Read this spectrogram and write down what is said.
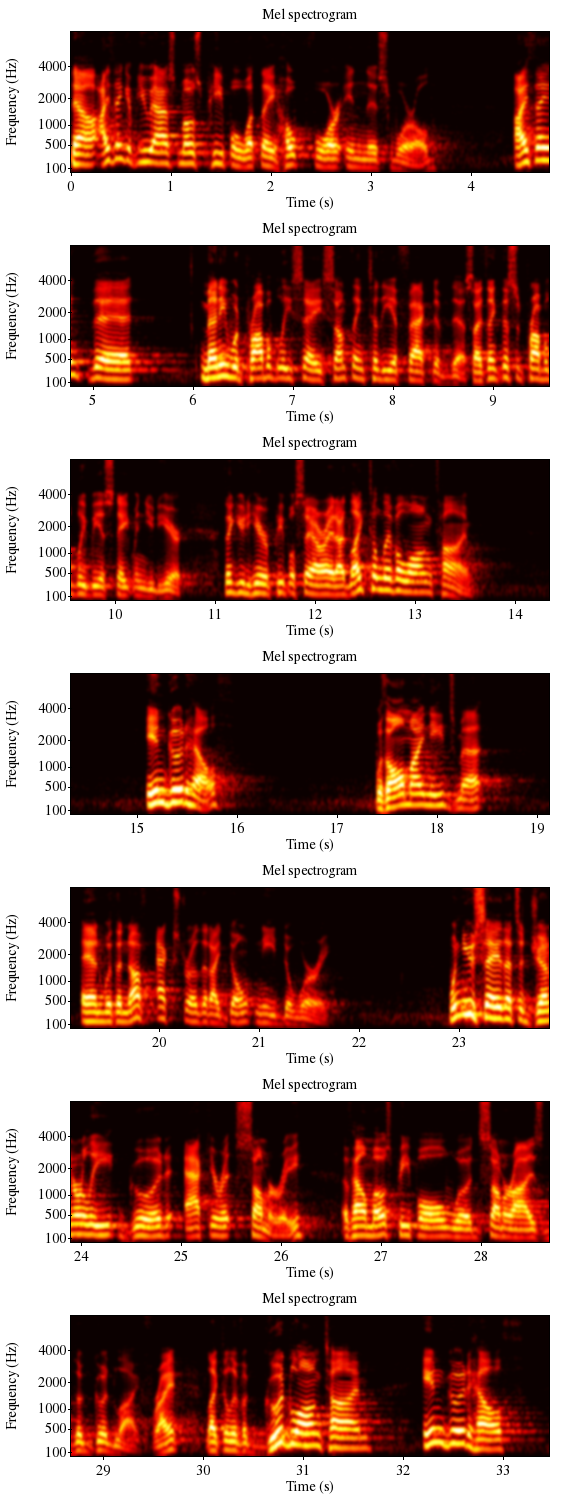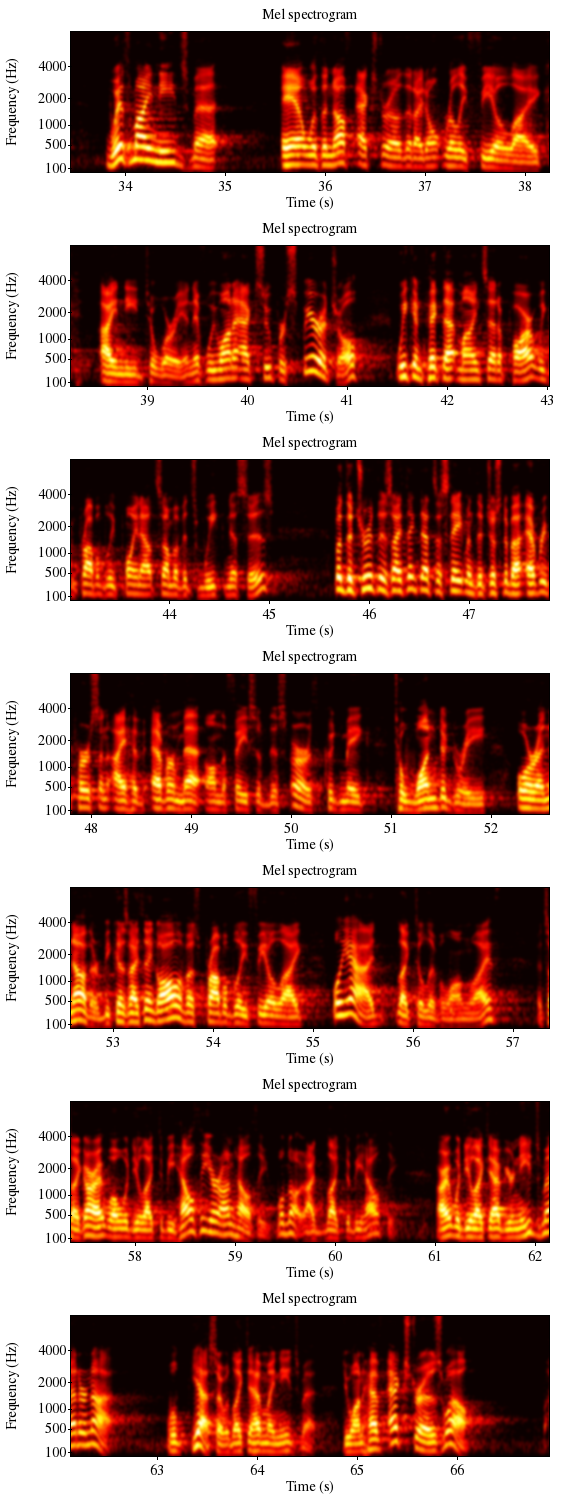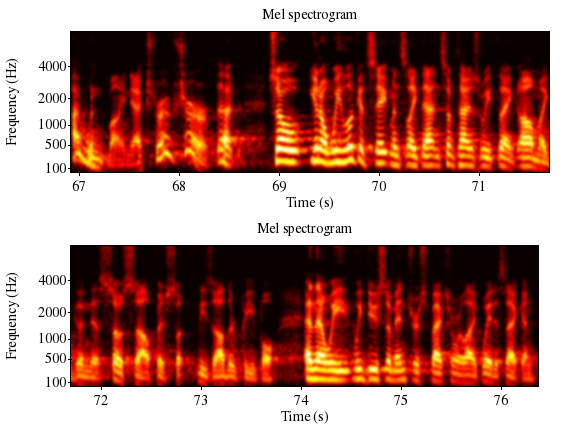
Now, I think if you ask most people what they hope for in this world, I think that many would probably say something to the effect of this. I think this would probably be a statement you'd hear. I think you'd hear people say, All right, I'd like to live a long time in good health, with all my needs met, and with enough extra that I don't need to worry. Wouldn't you say that's a generally good, accurate summary of how most people would summarize the good life, right? Like to live a good long time, in good health, with my needs met, and with enough extra that I don't really feel like I need to worry. And if we want to act super spiritual, we can pick that mindset apart. We can probably point out some of its weaknesses. But the truth is, I think that's a statement that just about every person I have ever met on the face of this earth could make to one degree or another. Because I think all of us probably feel like, well, yeah, I'd like to live a long life. It's like, all right, well, would you like to be healthy or unhealthy? Well, no, I'd like to be healthy. All right, would you like to have your needs met or not? Well, yes, I would like to have my needs met. Do you want to have extra as well? I wouldn't mind extra, sure. Uh, so, you know, we look at statements like that and sometimes we think, oh my goodness, so selfish, these other people. And then we, we do some introspection. We're like, wait a second,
